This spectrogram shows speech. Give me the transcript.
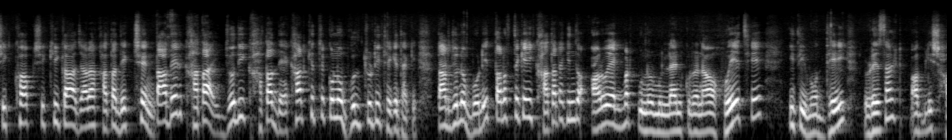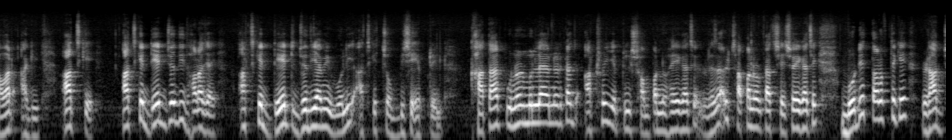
শিক্ষক, শিক্ষিকা যারা খাতা দেখছেন, তাদের খাতায় যদি খাতা দেখার ক্ষেত্রে কোনো ভুল ত্রুটি থেকে থাকে, তার জন্য বোর্ডের তরফ থেকে এই খাতাটা কিন্তু আরও একবার পুনর্মূল্যায়ন করে নেওয়া হয়েছে। ইতিমধ্যেই রেজাল্ট পাবলিশ হওয়ার আগে। আজকে আজকে ডেট যদি ধরা যায় আজকের ডেট যদি আমি বলি, আজকে চব্বিশে এপ্রিল। খাতার পুনর্মূল্যায়নের কাজ আঠেরোই এপ্রিল সম্পন্ন হয়ে গেছে, রেজাল্ট ছাপানোর কাজ শেষ হয়ে গেছে। বোর্ডের তরফ থেকে রাজ্য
